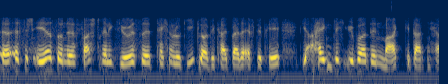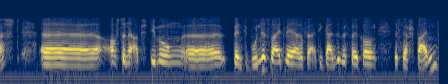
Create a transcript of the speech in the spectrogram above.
Äh, es ist eher so eine fast religiöse Technologiegläubigkeit bei der FDP, die eigentlich über den Marktgedanken herrscht. Äh, auf so eine Abstimmung, äh, wenn sie bundesweit wäre für die ganze Bevölkerung, das wäre spannend.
